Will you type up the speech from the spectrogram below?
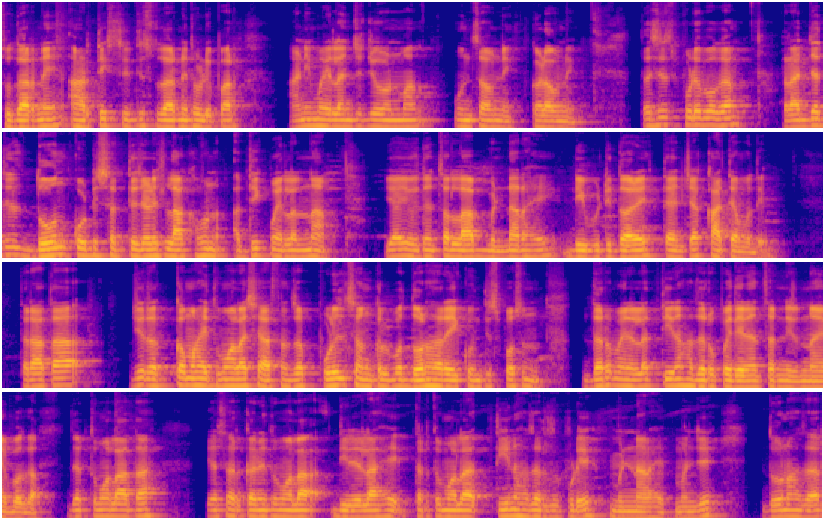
सुधारणे आर्थिक स्थिती सुधारणे थोडीफार आणि महिलांचे जीवनमान उंचावणे घडवणे. तसेच पुढे बघा राज्यातील दोन कोटी सत्तेचाळीस लाखाहून अधिक महिलांना या योजनेचा लाभ मिळणार आहे डी बी टीद्वारे त्यांच्या खात्यामध्ये. तर आता जी रक्कम आहे तुम्हाला शासनाचा पुढील संकल्प दोन हजार एकोणतीसपासून दर महिन्याला तीन हजार रुपये देण्याचा निर्णय आहे बघा. जर तुम्हाला आता या सरकारने तुम्हाला दिलेला आहे तर तुम्हाला तीन हजार रुपये पुढे मिळणार आहेत. म्हणजे दोन हजार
